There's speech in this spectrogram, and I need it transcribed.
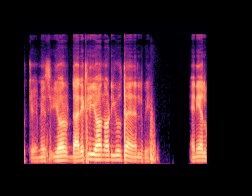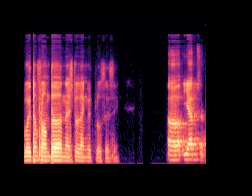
Okay means you're directly you have not used the nlp any algorithm from the natural language processing. Uh yep sir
